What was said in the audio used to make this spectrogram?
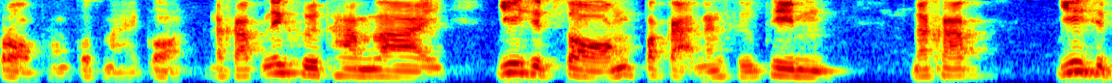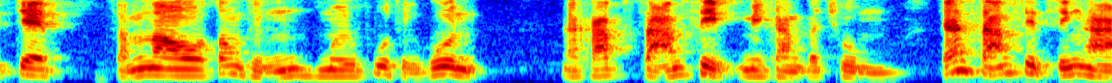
กรอบของกฎหมายก่อนนะครับนี่คือไทม์ไลน์ 22 ประกาศหนังสือพิมพ์นะครับ 27 สำเนาต้องถึงมือผู้ถือหุ้นนะครับ30มีการประชุมดังนั้น30สิงหา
